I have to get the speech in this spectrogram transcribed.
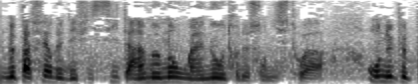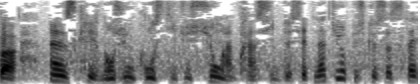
ne pas faire de déficit à un moment ou à un autre de son histoire. On ne peut pas inscrire dans une constitution un principe de cette nature, puisque ce serait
